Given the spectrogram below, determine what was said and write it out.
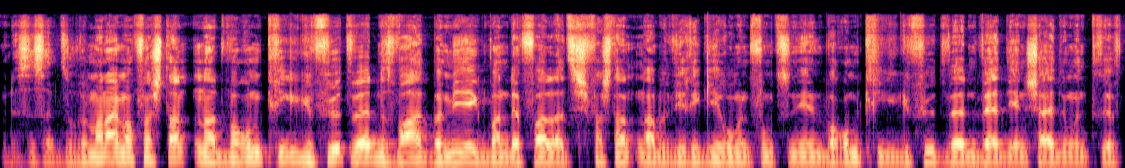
Das ist halt so, wenn man einmal verstanden hat, warum Kriege geführt werden, das war halt bei mir irgendwann der Fall, als ich verstanden habe, wie Regierungen funktionieren, warum Kriege geführt werden, wer die Entscheidungen trifft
